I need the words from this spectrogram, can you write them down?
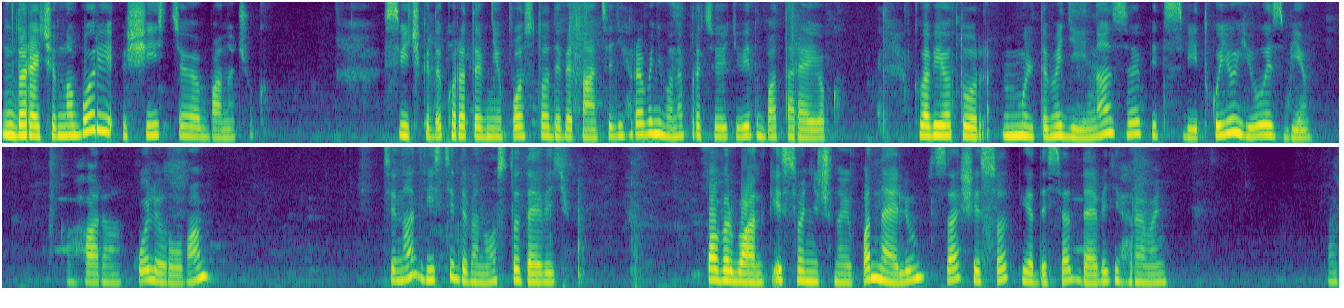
До речі, в наборі 6 баночок. Свічки декоративні по 119 гривень, вони працюють від батарейок. Клавіатур мультимедійна з підсвіткою USB. Гарна кольорова. Ціна 299. Павербанк із сонячною панелю за 659 гривень. Так,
